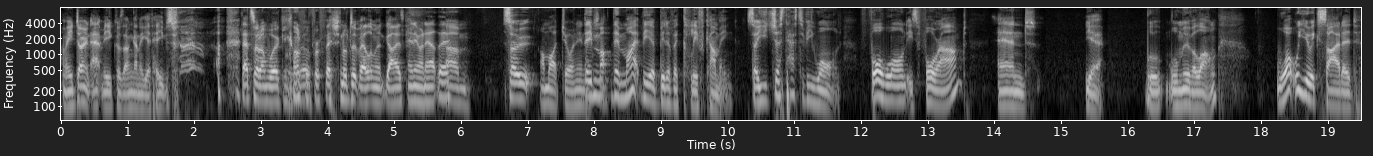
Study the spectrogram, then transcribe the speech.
I mean, don't at me because I'm going to get heaps. That's what I'm working on for professional development, guys. Anyone out there? Um, so I might join in. there, mi- there might be a bit of a cliff coming. So you just have to be warned. Forewarned is forearmed, and yeah, we'll we'll move along. What were you excited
